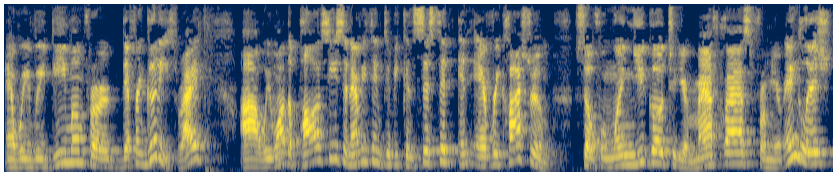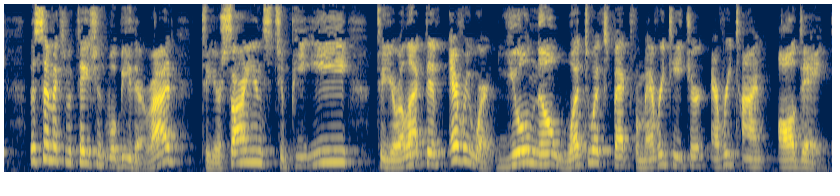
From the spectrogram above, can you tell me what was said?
and we redeem them for different goodies, right? Uh, we want the policies and everything to be consistent in every classroom. So from when you go to your math class from your English, the same expectations will be there, right? To your science, to PE, to your elective, everywhere. You'll know what to expect from every teacher, every time, all day.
